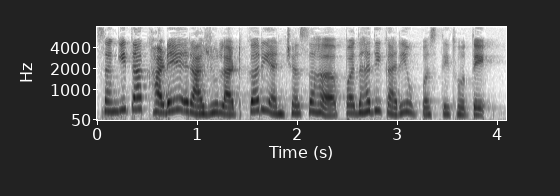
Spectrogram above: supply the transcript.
Sangeeta Khade Raju Latkar यांच्यासह पदाधिकारी उपस्थित होते.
